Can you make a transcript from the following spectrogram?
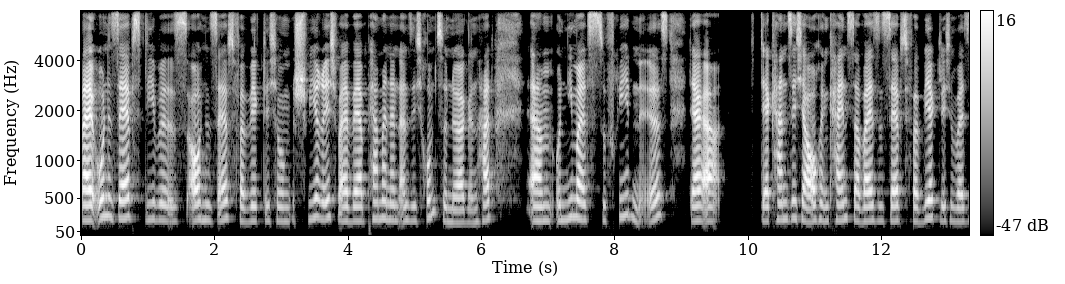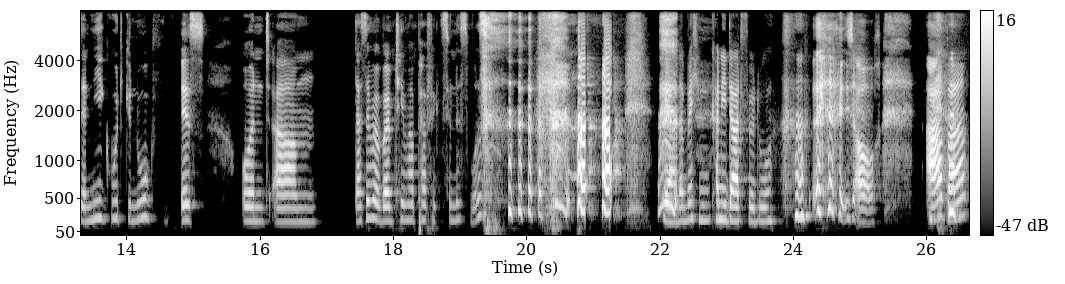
Weil ohne Selbstliebe ist auch 'ne Selbstverwirklichung schwierig, weil wer permanent an sich rumzunörgeln hat, ähm, und niemals zufrieden ist, der der kann sich ja auch in keinster Weise selbst verwirklichen, weil's ja nie gut genug ist. Und, ähm, da sind wir beim Thema Perfektionismus. Ja, da bin ich 'n Kandidat für, du. Ich auch. Aber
